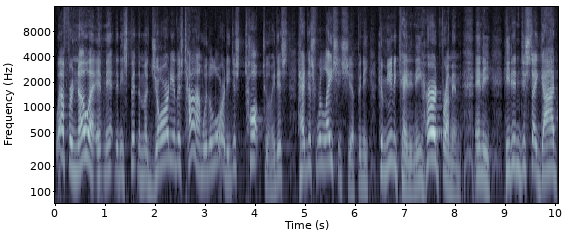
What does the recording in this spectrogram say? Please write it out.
Well, for Noah, it meant that he spent the majority of his time with the Lord. He just talked to him. He just had this relationship and he communicated and he heard from him. And he, he didn't just say, God,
